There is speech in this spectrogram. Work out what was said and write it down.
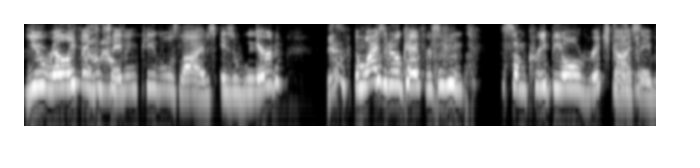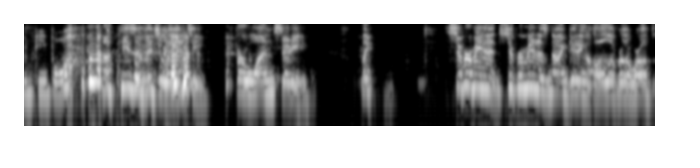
you really think saving people's lives is weird Yeah. then why is it okay for some some creepy old rich guy saving people uh, He's a vigilante for one city. Like Superman, Superman is not getting all over the world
